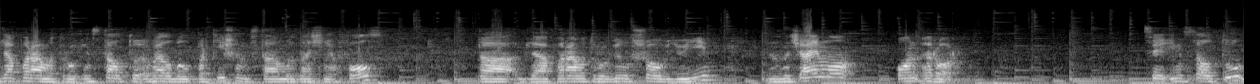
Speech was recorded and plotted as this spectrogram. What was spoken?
для параметру Install to Available Partition ставимо значення False. Та для параметру Will Show UE зазначаємо On Error. Це Install to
